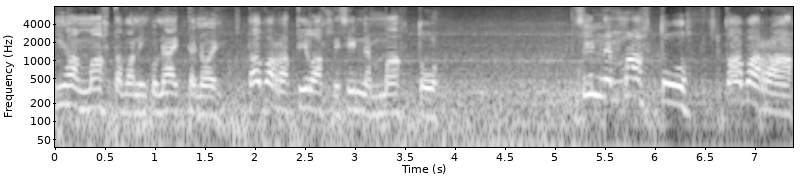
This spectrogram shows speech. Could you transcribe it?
ihan mahtava niin kuin näitte noi tavaratilat, niin sinne mahtuu sinne mahtuu tavaraa.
